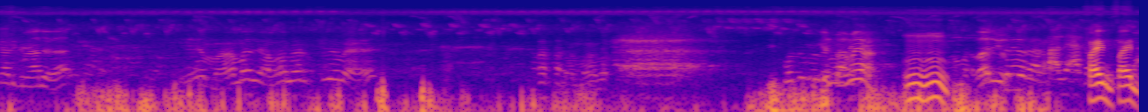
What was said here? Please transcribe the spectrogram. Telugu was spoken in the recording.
కాడికి రాలేదా ఏ మామది అమ్మ నడుస్తుందేమే ఫైన్ ఫైన్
